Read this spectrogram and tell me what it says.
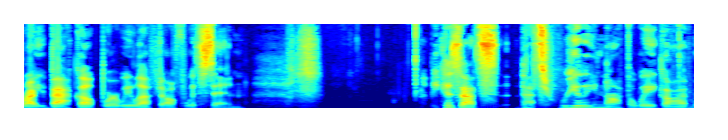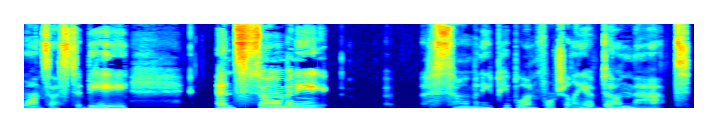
right back up where we left off with sin. Because that's that's really not the way God wants us to be. And so many so many people unfortunately have done that.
